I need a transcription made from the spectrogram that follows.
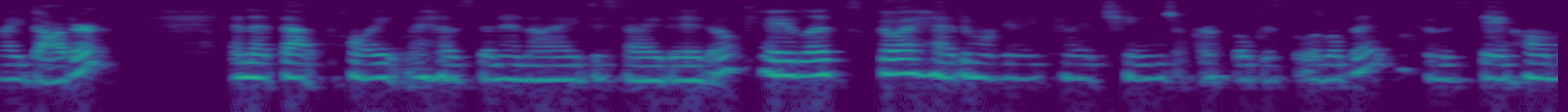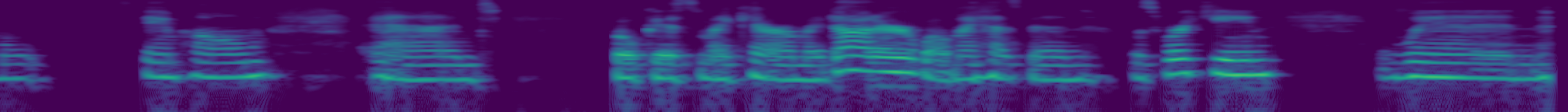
my daughter And at that point, my husband and I decided, okay, let's go ahead and we're going to kind of change our focus a little bit. I'm going to stay home, stay home, and focus my care on my daughter while my husband was working. When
